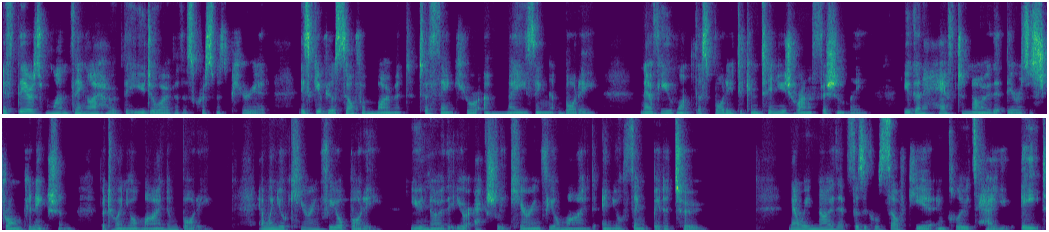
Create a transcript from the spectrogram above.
If there's one thing I hope that you do over this Christmas period, is give yourself a moment to thank your amazing body. Now, if you want this body to continue to run efficiently, you're going to have to know that there is a strong connection between your mind and body. And when you're caring for your body, you know that you're actually caring for your mind and you'll think better too. Now, we know that physical self care includes how you eat,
